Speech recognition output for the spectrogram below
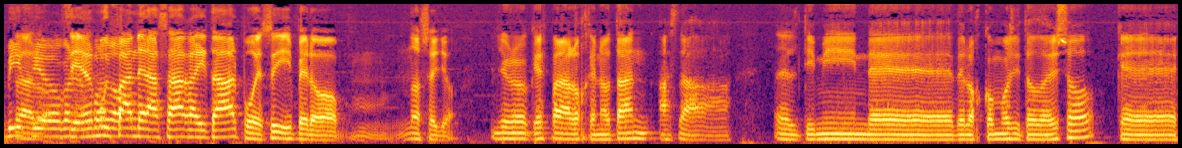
Vicio claro, con si eres muy fan de la saga y tal, pues sí, pero mm, no sé yo. Yo creo que es para los que notan hasta el timing de, de los combos y todo eso, que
